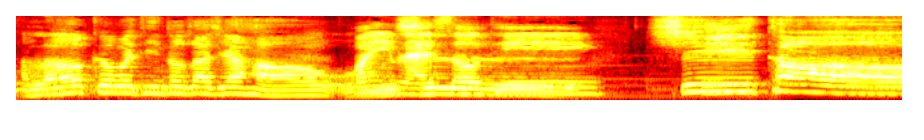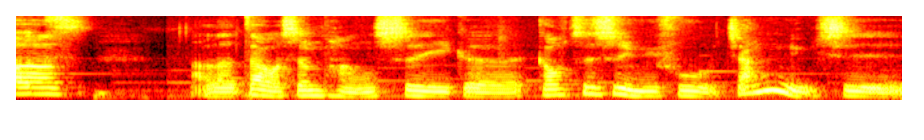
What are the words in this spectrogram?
Hello，各位听众，大家好，欢迎来收听 She Talks。好了，在我身旁是一个高知识渔夫张女士。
